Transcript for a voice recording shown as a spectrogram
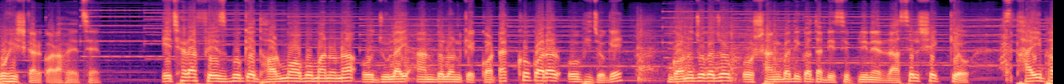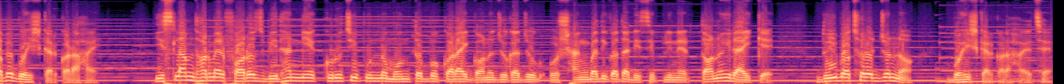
বহিষ্কার করা হয়েছে। এছাড়া ফেসবুকে ধর্ম অবমাননা ও জুলাই আন্দোলনকে কটাক্ষ করার অভিযোগে গণযোগাযোগ ও সাংবাদিকতা ডিসিপ্লিনের রাসেল শেখকেও স্থায়ীভাবে বহিষ্কার করা হয়। ইসলাম ধর্মের ফরজ বিধান নিয়ে কুরুচিপূর্ণ মন্তব্য করায় গণযোগাযোগ ও সাংবাদিকতা ডিসিপ্লিনের তনয় রায়কে দুই বছরের জন্য বহিষ্কার করা হয়েছে।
